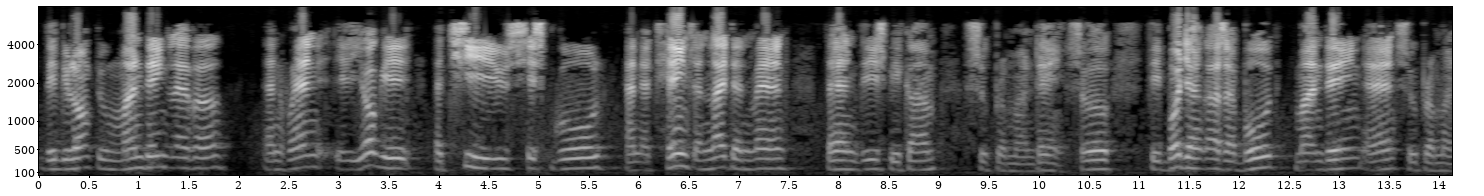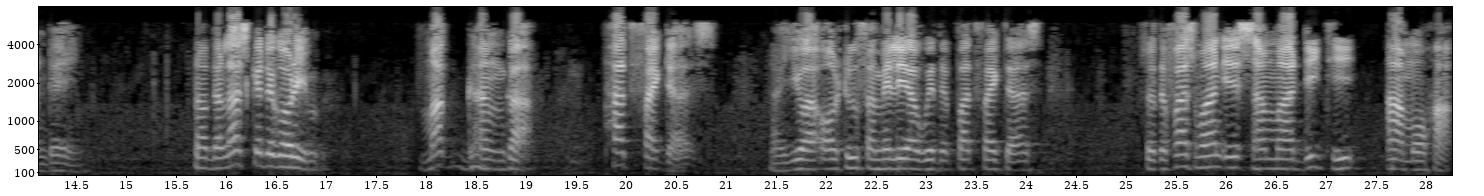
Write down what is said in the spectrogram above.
they belong to mundane level. And when a yogi achieves his goal and attains enlightenment, then these become supramundane. So the bojjhangas are both mundane and supramundane. Now the last category, Magganga path factors. you are all too familiar with the path factors. So the first one is Sammaditthi Amoha.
